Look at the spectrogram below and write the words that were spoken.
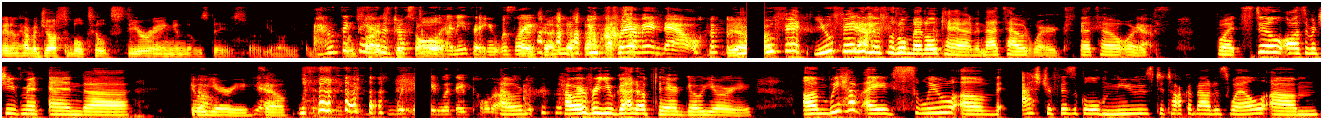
They didn't have adjustable tilt steering in those days, so you know you had. I don't think they had adjustable anything. It was like you, you cram in now. Yeah. You fit. You fit in this little metal can, and that's how it works. That's how it Yeah. works. But still, awesome achievement, and uh, go Oh, Yuri. yeah. So. wicked, wicked what they pulled off. However, however you got up there, go Yuri. Um, we have a slew of astrophysical news to talk about as well. Um,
